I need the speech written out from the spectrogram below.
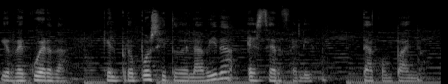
Y recuerda que el propósito de la vida es ser feliz. Te acompaño.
